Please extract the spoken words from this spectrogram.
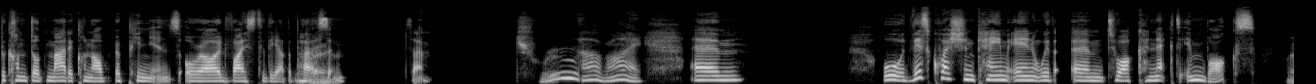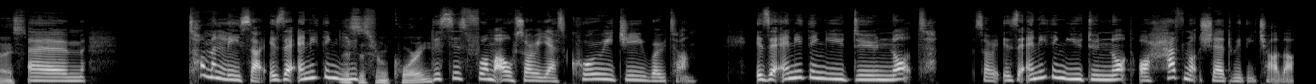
become dogmatic on our opinions or our advice to the other Right. person. So. True. All right. Um, oh, this question came in with, um, to our connect inbox. Nice. Um, Tom and Lisa, is there anything you This is from Corey. this is from, oh, sorry, yes, Corey G. Rota. Is there anything you do not, sorry, is there anything you do not or have not shared with each other?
